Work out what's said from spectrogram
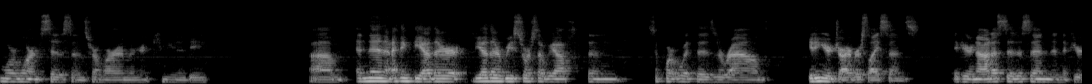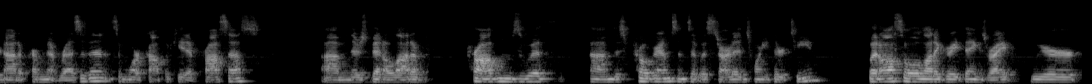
more and more citizens from our immigrant community. Um, and then I think the other the other resource that we often support with is around getting your driver's license. If you're not a citizen and if you're not a permanent resident, it's a more complicated process. Um, there's been a lot of problems with um, this program since it was started in 2013, but also a lot of great things, right? We're,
